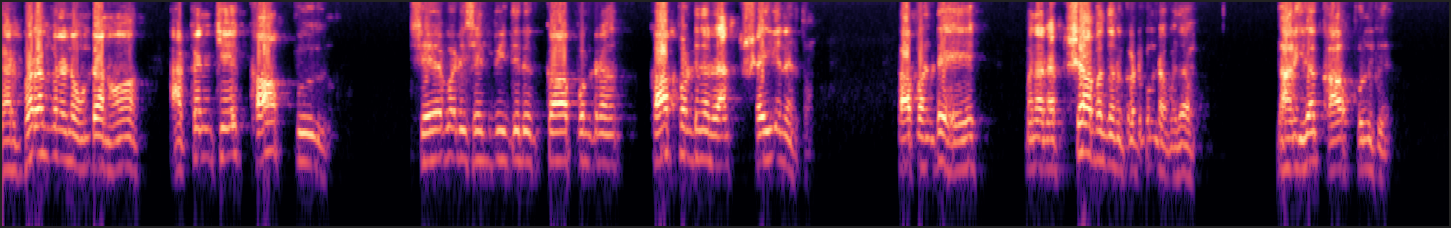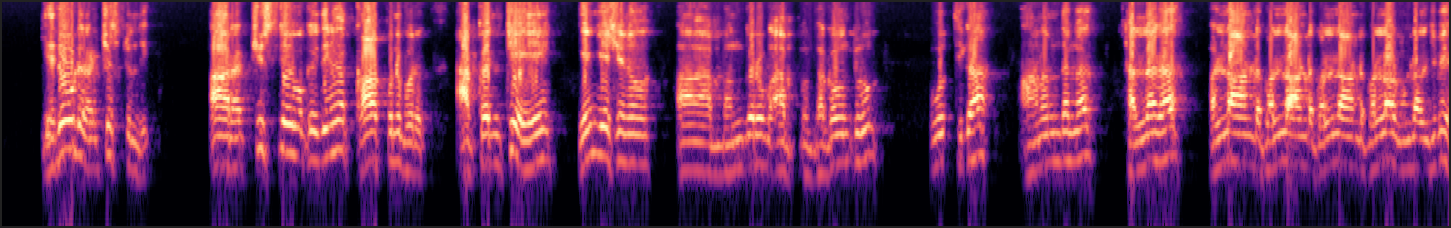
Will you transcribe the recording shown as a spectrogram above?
గర్భరంగులను ఉంటాను అక్కడి కాపు. చేబడి సెల్పి తిరు కాపు కాపు అంటే రక్షై అని అర్థం. కాపు అంటే మన రక్షాబంధనం కట్టుకుంటాం కదా దానికి ఇదా కాపు ఏదో ఒకటి రక్షిస్తుంది. ఆ రక్షిస్తే ఒక ఇదిగా కాపుని పేరు. అక్కడి నుంచే ఏం చేశాను? ఆ మంగరు ఆ భగవంతుడు పూర్తిగా ఆనందంగా చల్లగా పల్లాండ పల్లాండ పల్లాండ పల్లాండ ఉండాలని చెప్పి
